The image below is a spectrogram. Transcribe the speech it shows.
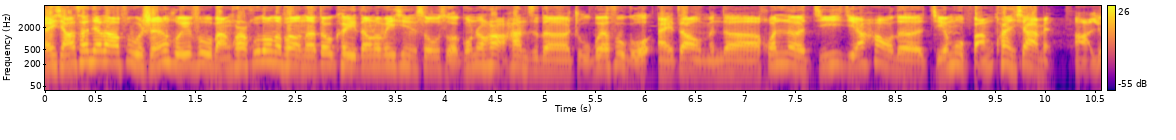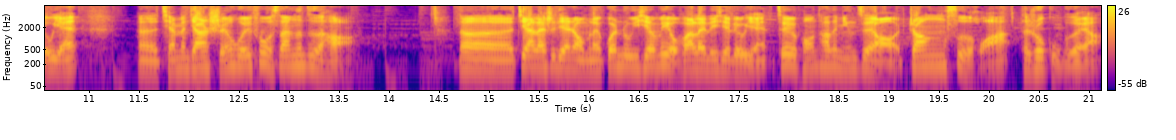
哎，想要参加到复神回复板块互动的朋友呢，都可以登录微信搜索公众号“汉字的主播复古”。哎，在我们的欢乐集结号的节目板块下面啊留言，呃，前面加上“神回复”三个字哈。那接下来时间，让我们来关注一些微友发来的一些留言。这位朋友他的名字叫张四华，他说：“谷歌呀，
